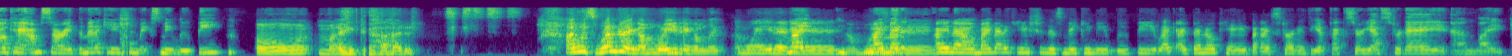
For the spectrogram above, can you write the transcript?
Okay, I'm sorry. The medication makes me loopy. Oh my God. I was wondering, I'm waiting. I'm like, I'm waiting. My I'm my med waiting. I know my medication is making me loopy. Like I've been okay, but I started the Effexor yesterday and like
